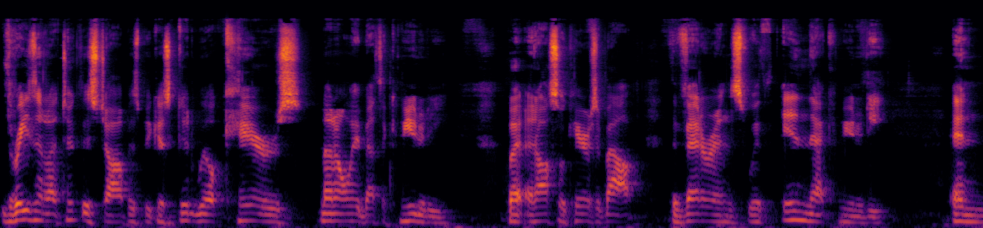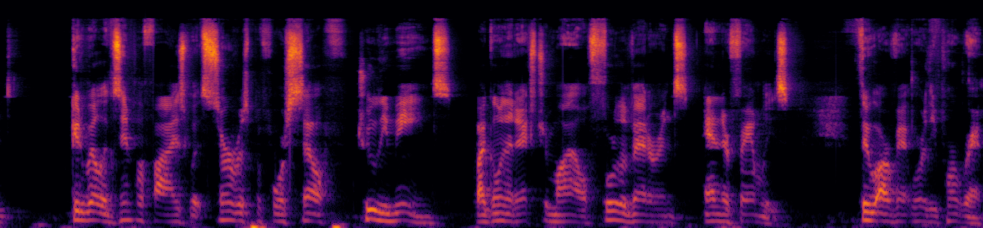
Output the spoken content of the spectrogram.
The reason i took this job is because goodwill cares not only about the community but it also cares about the veterans within that community. And Goodwill exemplifies what service before self truly means by going that extra mile for the veterans and their families through our VetWorthy program.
